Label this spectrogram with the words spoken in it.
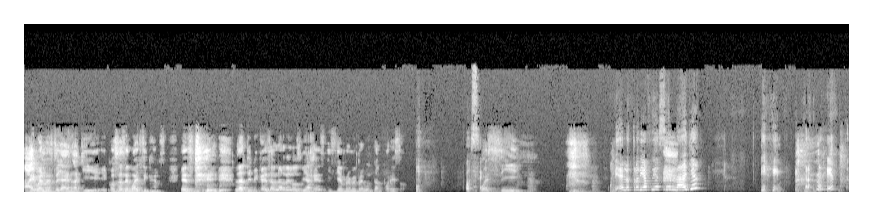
Ay, bueno, esto ya es aquí eh, cosas de White Este, la típica es hablar de los viajes y siempre me preguntan por eso. O sea, Pues sí. mira, el otro día fui a Celaya y, y traje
